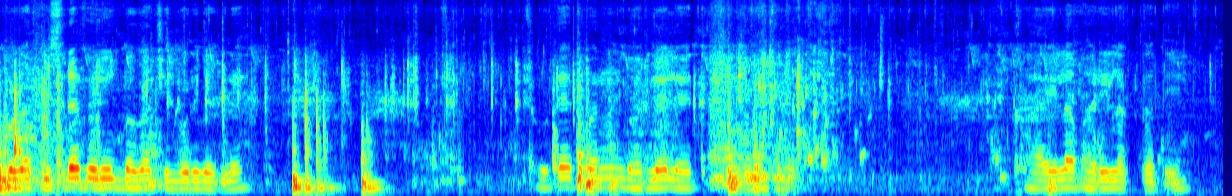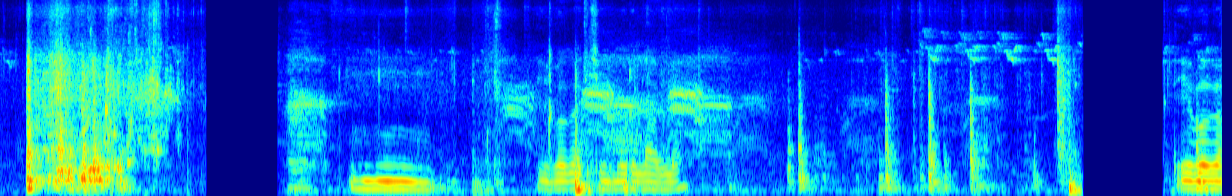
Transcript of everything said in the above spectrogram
बघा तिसऱ्या फेरीत बघा चिंबोरी भेटले. छोटे आहेत पण भरलेले आहेत. खायला भारी लागतात ते. हे बघा चिंबोर लागलं ते बघा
